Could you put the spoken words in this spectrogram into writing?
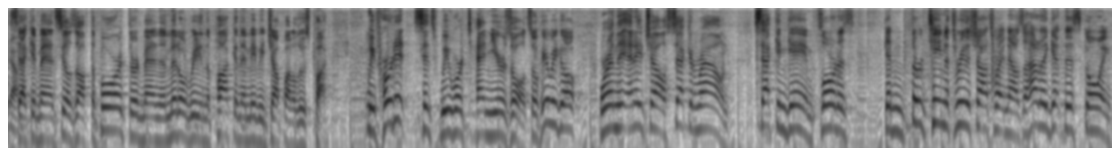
Yeah. Second man seals off the board. Third man in the middle, reading the puck, and then maybe jump on a loose puck. We've heard it since we were 10 years old. So here we go. We're in the NHL second round, second game. Florida's getting 13 to 3 the shots right now. So how do they get this going?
